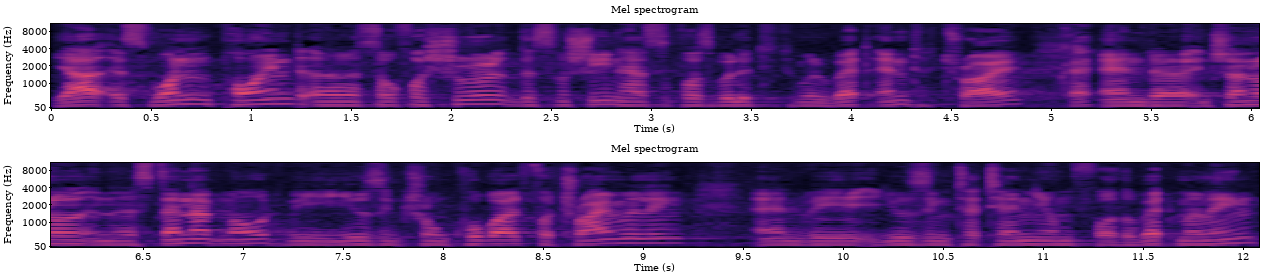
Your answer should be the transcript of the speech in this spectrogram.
yeah, it's one point, uh, so for sure, this machine has the possibility to mill wet and dry. Okay. And uh, in general, in the standard mode, we're using chrome cobalt for dry milling, and we're using titanium for the wet milling.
